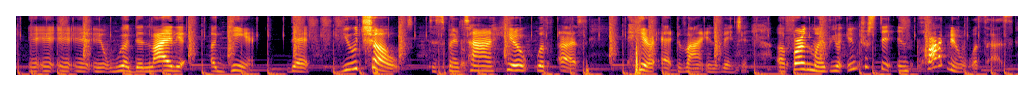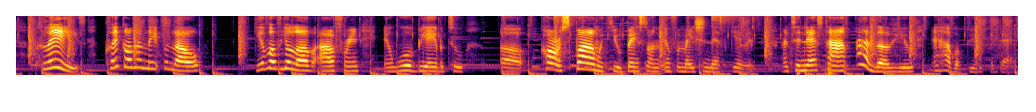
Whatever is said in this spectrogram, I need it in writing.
and, and, and, we're delighted again that you chose to spend time here with us here at Divine Intervention. Uh, furthermore, if you're interested in partnering with us, please click on the link below, give up your love offering, and we'll be able to uh, correspond with you based on the information that's given. Until next time, I love you and have a beautiful day.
